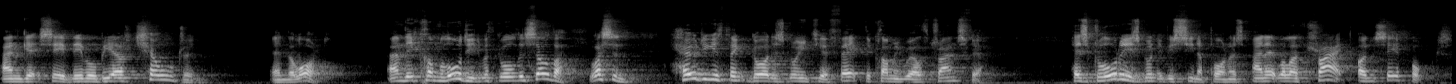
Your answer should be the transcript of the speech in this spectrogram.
and get saved. They will be our children in the Lord. And they come loaded with gold and silver. Listen, how do you think God is going to affect the Commonwealth transfer? His glory is going to be seen upon us, and it will attract unsafe folks.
